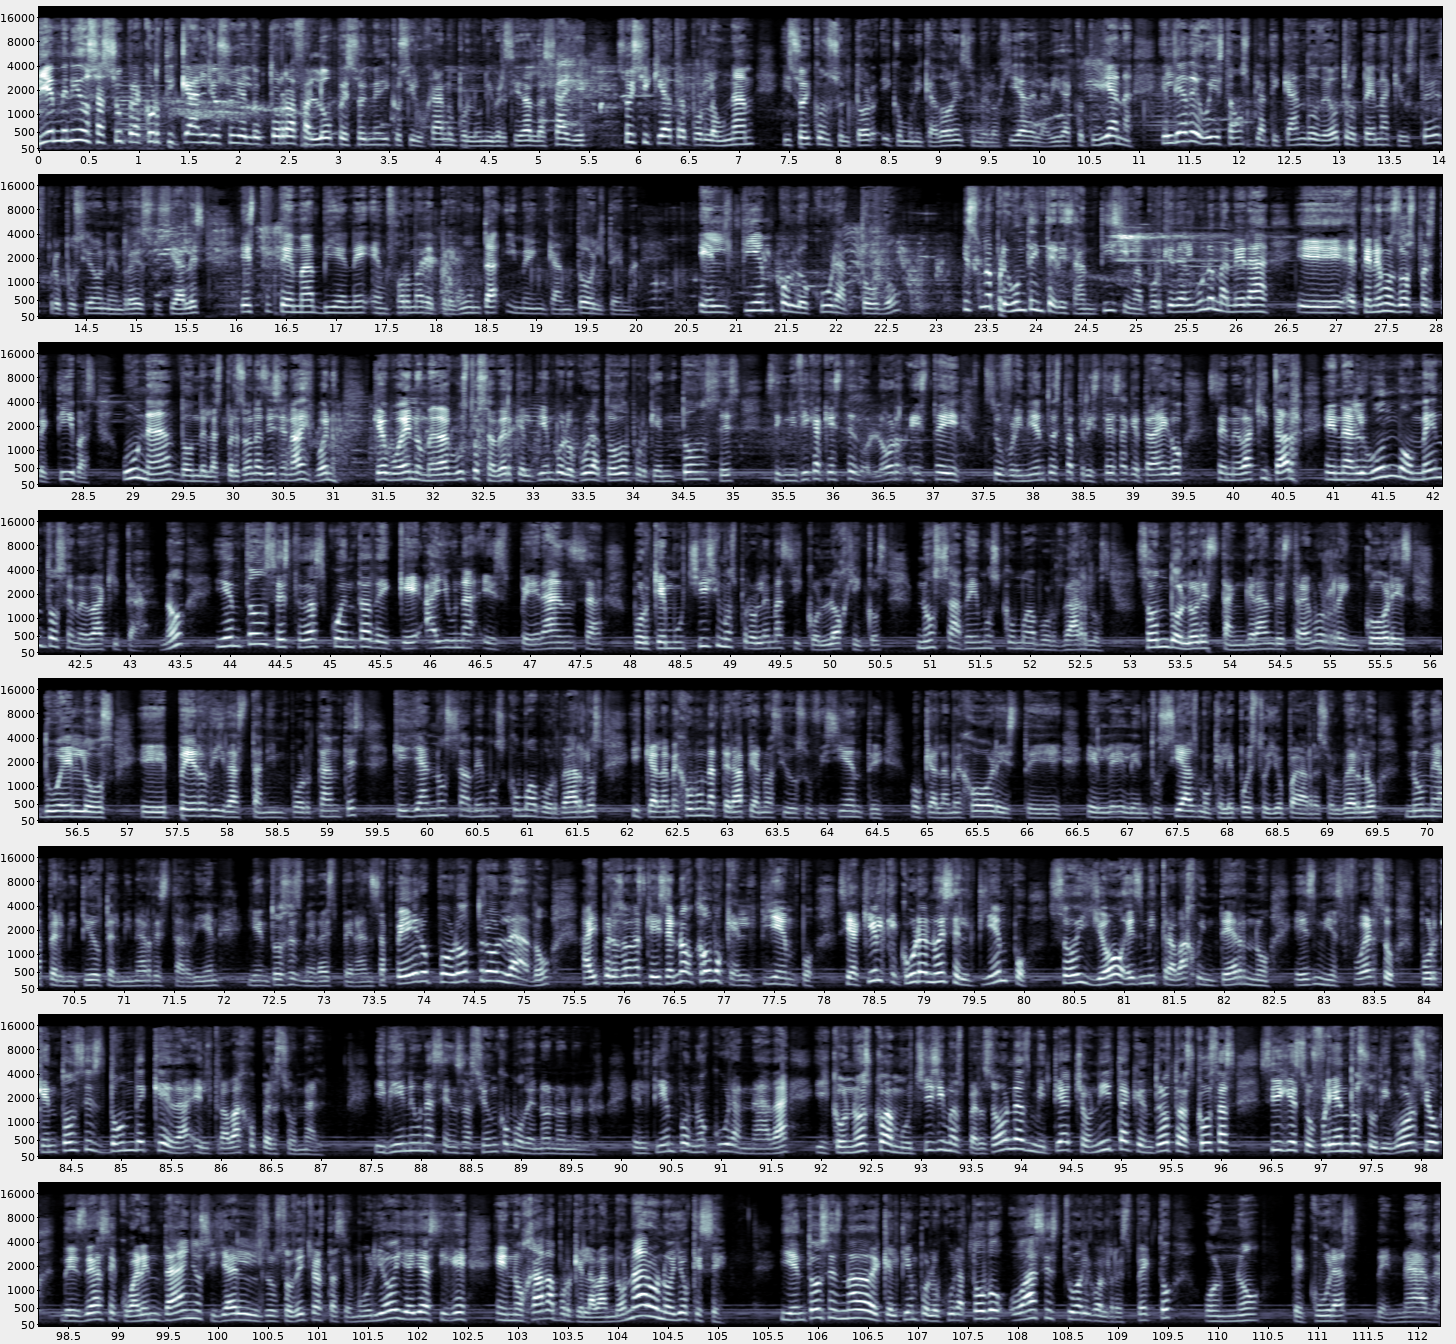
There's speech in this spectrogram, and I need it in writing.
Bienvenidos a Supracortical, yo soy el doctor Rafa López, soy médico cirujano por la Universidad La Salle, soy psiquiatra por la UNAM y soy consultor y comunicador en semiología de la vida cotidiana. El día de hoy estamos platicando de otro tema que ustedes propusieron en redes sociales. Este tema viene en forma de pregunta y me encantó el tema. ¿El tiempo lo cura todo? Es una pregunta interesantísima porque de alguna manera eh, tenemos dos perspectivas. Una donde las personas dicen, ay, bueno, qué bueno, me da gusto saber que el tiempo lo cura todo porque entonces significa que este dolor, este sufrimiento, esta tristeza que traigo se me va a quitar. En algún momento se me va a quitar, ¿no? Y entonces te das cuenta de que hay una esperanza porque muchísimos problemas psicológicos no sabemos cómo abordarlos dolores tan grandes, traemos rencores, duelos, eh, pérdidas tan importantes que ya no sabemos cómo abordarlos y que a lo mejor una terapia no ha sido suficiente o que a lo mejor este, el, el entusiasmo que le he puesto yo para resolverlo no me ha permitido terminar de estar bien y entonces me da esperanza. Pero por otro lado, hay personas que dicen, no, ¿cómo que el tiempo? Si aquí el que cura no es el tiempo, soy yo, es mi trabajo interno, es mi esfuerzo, porque entonces ¿dónde queda el trabajo personal? y viene una sensación como de no, no, no, no, el tiempo no cura nada y conozco a muchísimas personas, mi tía Chonita que entre otras cosas sigue sufriendo su divorcio desde hace 40 años y ya el susodicho hasta se murió y ella sigue enojada porque la abandonaron o yo qué sé. Y entonces nada de que el tiempo lo cura todo o haces tú algo al respecto o no te curas de nada.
